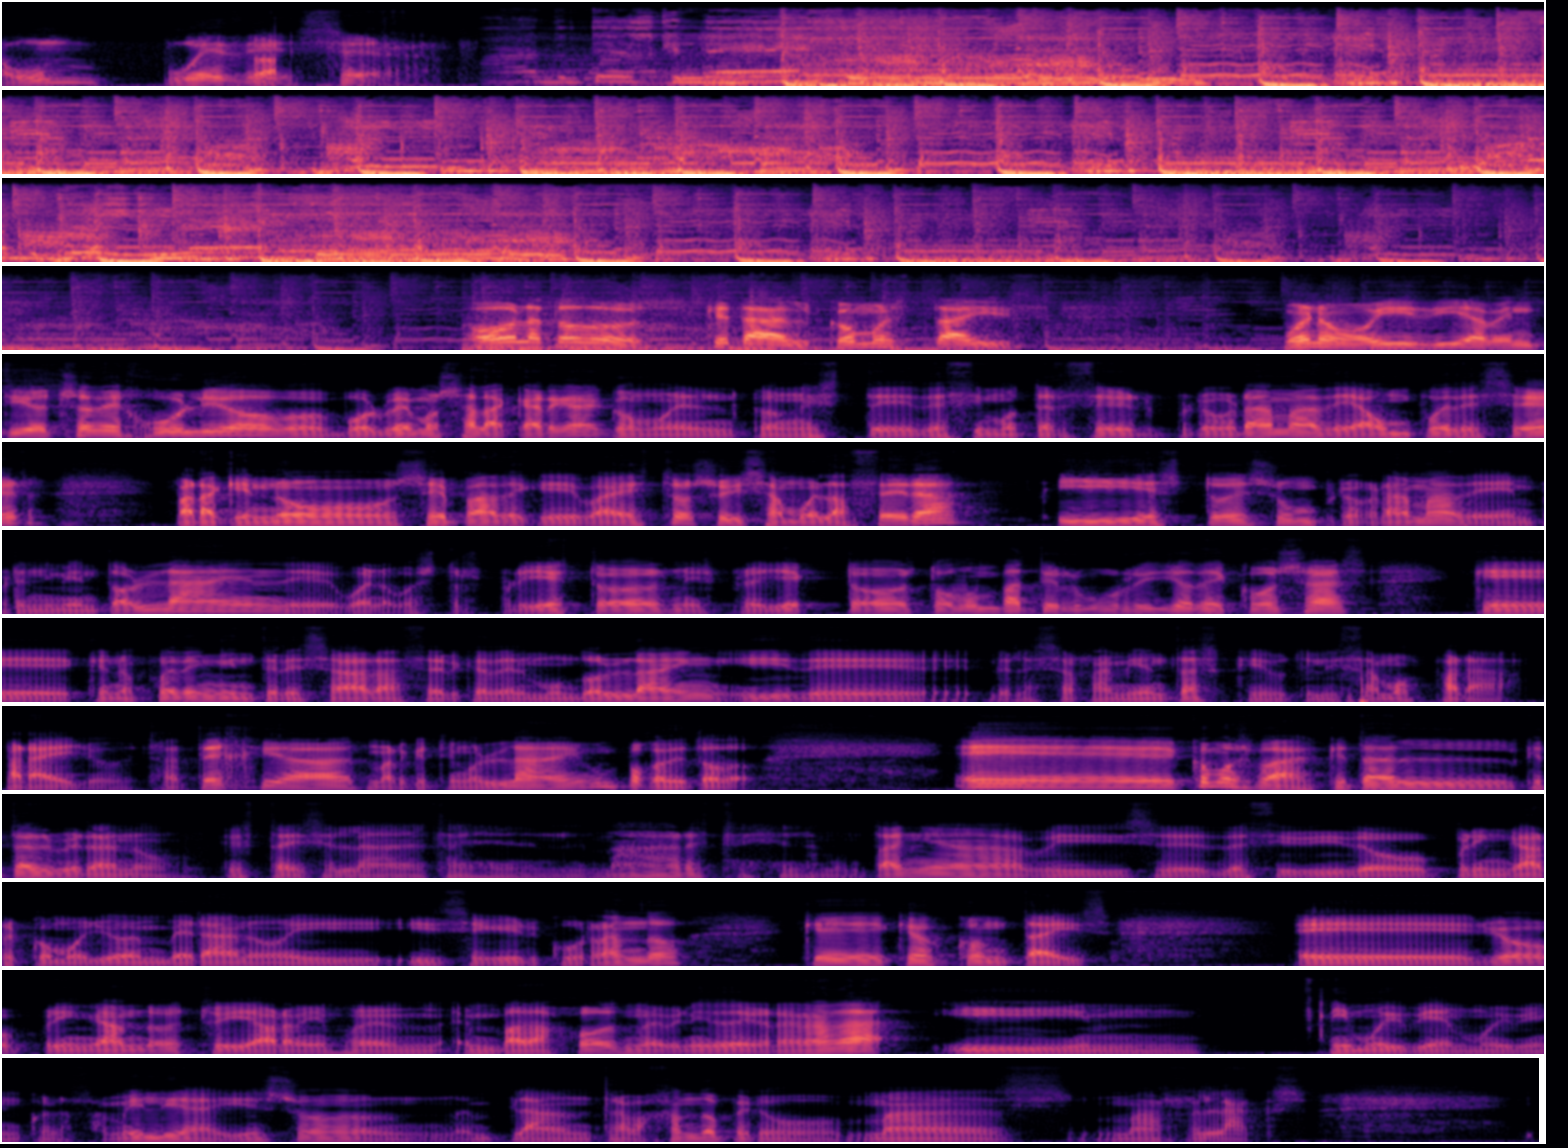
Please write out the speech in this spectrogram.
aún puede ser. Hola a todos, ¿qué tal? ¿Cómo estáis? Bueno, hoy día 28 de julio volvemos a la carga como con este decimotercer programa de Aún puede ser. Para que no sepa de qué va esto, soy Samuel Acera y esto es un programa de emprendimiento online, de bueno, vuestros proyectos, mis proyectos, todo un batirburrillo de cosas que, que, nos pueden interesar acerca del mundo online y de, de las herramientas que utilizamos para, para ello. Estrategias, marketing online, un poco de todo. Eh, ¿Cómo os va? ¿Qué tal, qué tal el verano? ¿Estáis en, la, ¿Estáis en el mar? ¿Estáis en la montaña? ¿Habéis eh, decidido pringar como yo en verano y, seguir currando? ¿Qué, qué os contáis? Eh, yo pringando, estoy ahora mismo en, en, Badajoz, me he venido de Granada y, y muy bien, muy bien con la familia y eso, en plan trabajando pero más, más relax.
